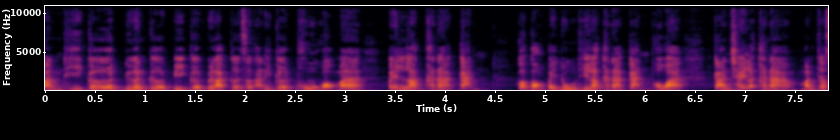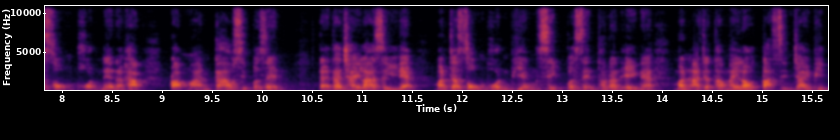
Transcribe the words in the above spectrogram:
วันที่เกิดเดือนเกิดปีเกิดเวลาเกิดสถานที่เกิดผูกออกมาเป็นลัคนากัน ก็ต้องไปดูที่ลัคนากัน เพราะว่าการใช้ลัคนามันจะส่งผลเนี่ยนะครับประมาณ 90%แต่ถ้าใช้ราศีเนี่ยมันจะส่งผลเพียง 10%เท่านั้นเองนะมันอาจจะทำให้เราตัดสินใจผิด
